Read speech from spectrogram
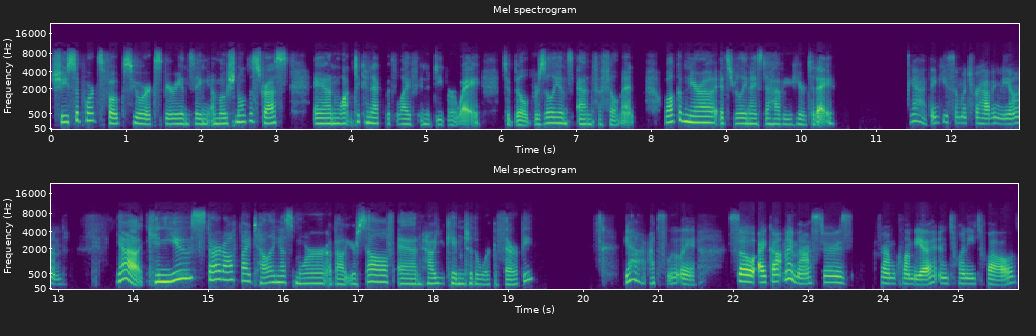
She supports folks who are experiencing emotional distress and want to connect with life in a deeper way to build resilience and fulfillment. Welcome, Nira. It's really nice to have you here today. Yeah, thank you so much for having me on. Yeah. Can you start off by telling us more about yourself and how you came into the work of therapy? Yeah, absolutely. So I got my master's from Columbia in 2012.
